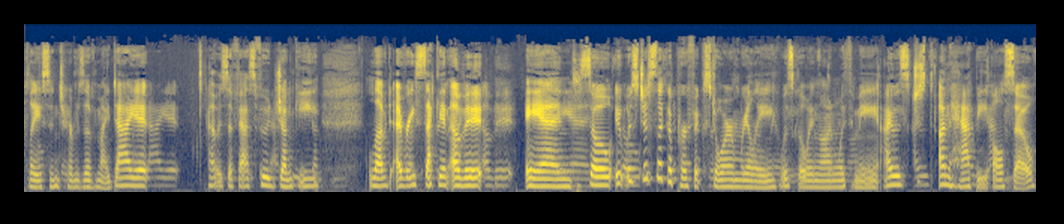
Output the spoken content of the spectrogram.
place in terms of my diet. I was a fast food junkie loved every second of it. And so it was just like a perfect storm, really, was going on with me. I was just unhappy also.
